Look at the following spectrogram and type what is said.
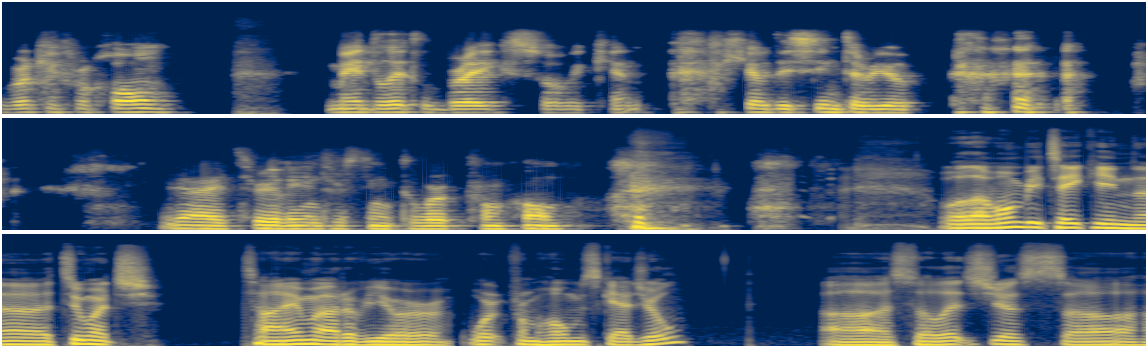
Working from home. Made a little break so we can have this interview. Yeah, it's really interesting to work from home. Well, I won't be taking uh, too much time out of your work from home schedule. Uh, so let's just uh,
